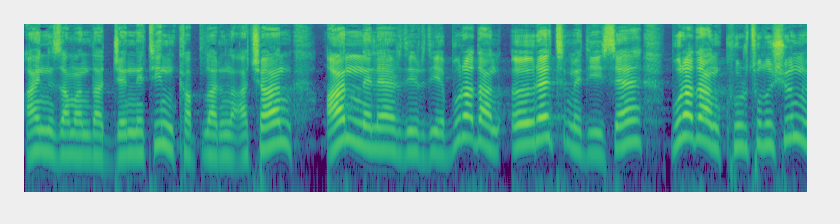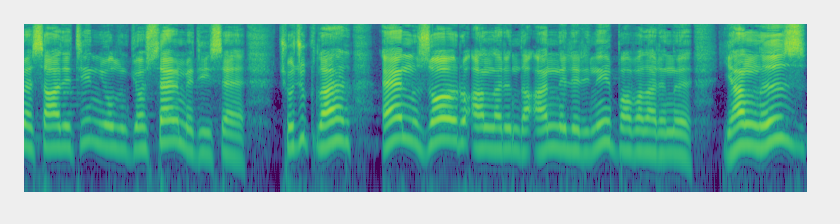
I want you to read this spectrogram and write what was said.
aynı zamanda cennetin kapılarını açan annelerdir diye buradan öğretmediyse, buradan kurtuluşun ve saadetin yolunu göstermediyse, çocuklar en zor anlarında annelerini, babalarını yalnız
